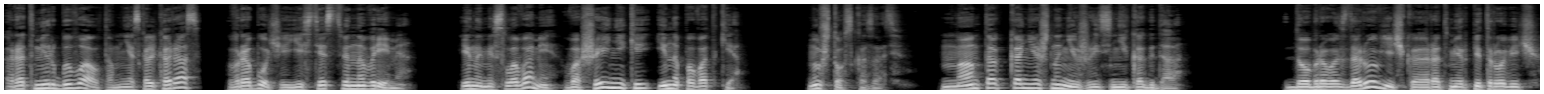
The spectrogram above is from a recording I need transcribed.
Ратмир бывал там несколько раз в рабочее, естественно, время. Иными словами, в ошейнике и на поводке. Ну что сказать. Нам так, конечно, не жить никогда. Доброго здоровьечка, Ратмир Петрович.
